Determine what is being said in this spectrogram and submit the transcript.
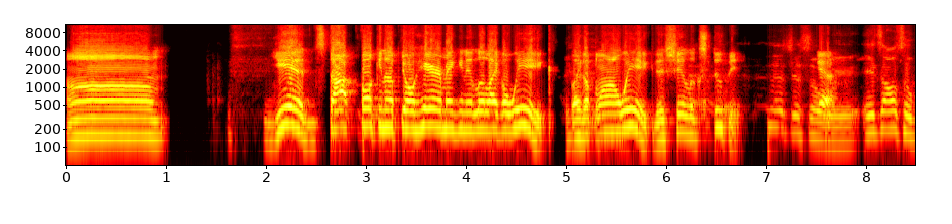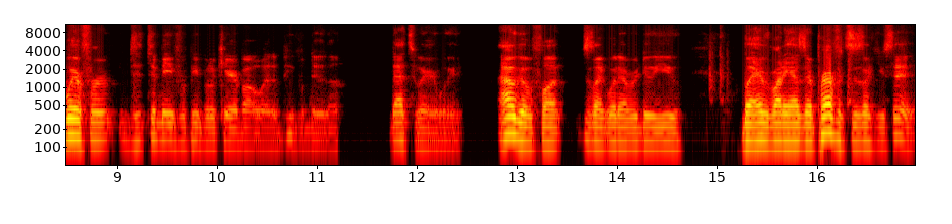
Um, yeah. Stop fucking up your hair, making it look like a wig, like a blonde wig. This shit looks stupid. That's just so Yeah. weird. It's also weird for to, me for people to care about what other people do though. That's very weird. I don't give a fuck. Just like whatever, do you? But everybody has their preferences, like you said.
